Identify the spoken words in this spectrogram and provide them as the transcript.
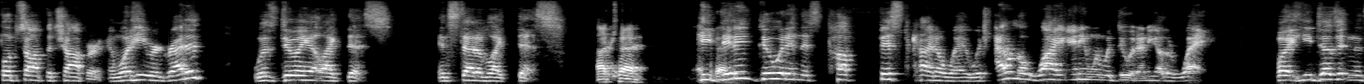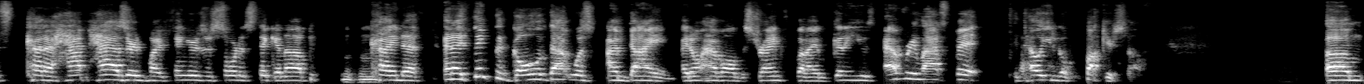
flips off the chopper. And what he regretted was doing it like this instead of like this. Okay. He Okay. didn't do it in this tough fist kind of way, which I don't know why anyone would do it any other way. But he does it in this kind of haphazard, my fingers are sort of sticking up Mhm. kind of and i think the goal of that was i'm dying. I don't have all the strength but i'm going to use every last bit to tell you to go fuck yourself. Um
